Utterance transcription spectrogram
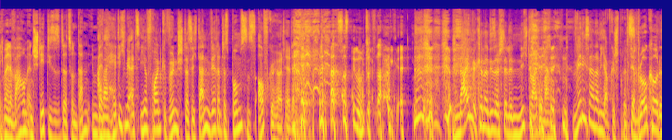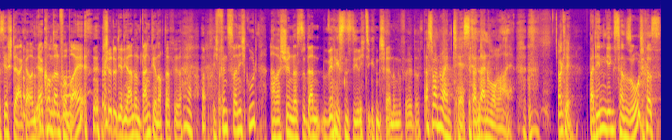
Ich meine, warum entsteht diese Situation dann im Bett? Aber hätte ich mir als ihr Freund gewünscht, dass ich dann während des Bumsens aufgehört hätte? das ist eine gute Frage. Nein, wir können an dieser Stelle nicht weitermachen. Wenigstens hat er nicht abgespritzt. Der Bro-Code ist hier stärker und er kommt dann vorbei, schüttelt dir die Hand und dankt dir noch dafür. Ich finde es zwar nicht gut, aber schön, dass du dann wenigstens die richtige Entscheidung gefällt hast. Das war nur ein Test an deine Moral. Okay, bei denen ging es dann so, dass,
